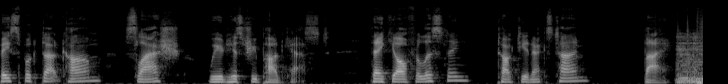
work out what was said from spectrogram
facebook.com slash Weird History Podcast. Thank you all for listening. Talk to you next time. Bye.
